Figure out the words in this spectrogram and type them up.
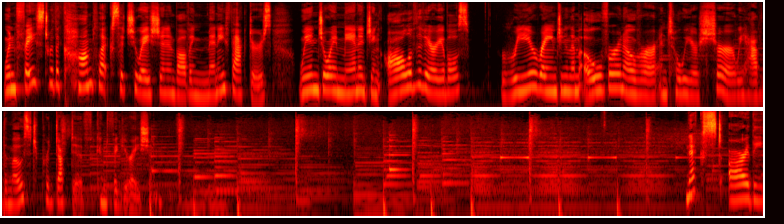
When faced with a complex situation involving many factors, we enjoy managing all of the variables, rearranging them over and over until we are sure we have the most productive configuration. Next are the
